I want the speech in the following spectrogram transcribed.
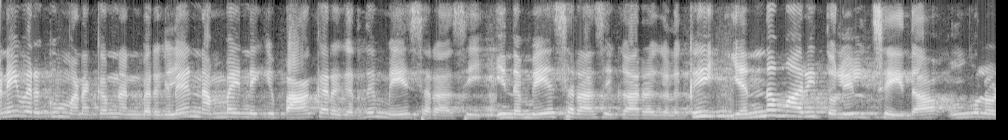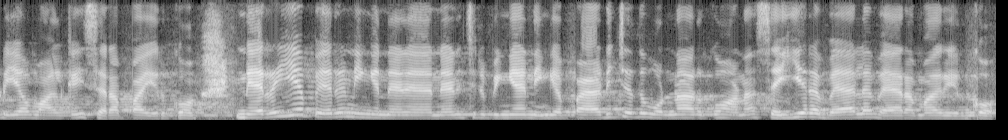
அனைவருக்கும் வணக்கம் நண்பர்களே. நம்ம இன்னைக்கு பார்க்கறது மேசராசி. இந்த மேசராசிக்காரர்களுக்கு எந்த மாதிரி தொழில் செய்தால் உங்களுடைய வாழ்க்கை சிறப்பாக இருக்கும்? நிறைய பேர் நீங்கள் நெ நினச்சிருப்பீங்க நீங்கள் படித்தது ஒன்றா இருக்கும் ஆனால் செய்கிற வேலை வேறு மாதிரி இருக்கும்.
